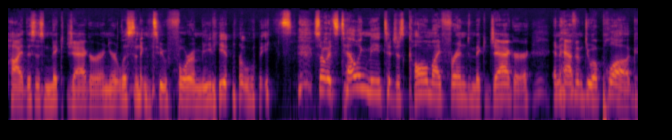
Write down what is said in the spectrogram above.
Hi, this is Mick Jagger, and you're listening to For Immediate Release. So it's telling me to just call my friend Mick Jagger and have him do a plug.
